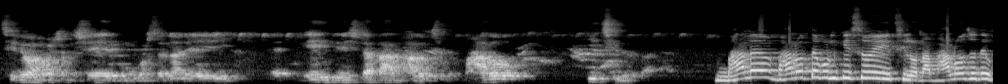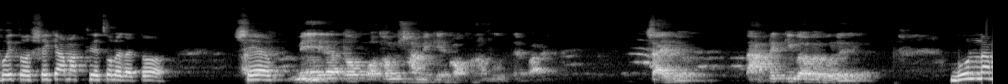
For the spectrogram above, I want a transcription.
ছিল আমার সাথে সে এরকম করছে না এই এই জিনিসটা তার ভালো ছিল। ভালো কি ছিল তার? ভালো ভালো তেমন কিছুই ছিল না। ভালো যদি হইতো সে কি আমার থেকে চলে যেত? সে মেয়েরা তো প্রথম স্বামীকে কখনো বলতে পারে না। চাইলেও। আপনি কীভাবে বলে দিলেন? বললাম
